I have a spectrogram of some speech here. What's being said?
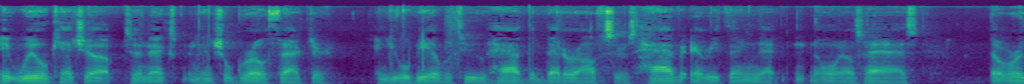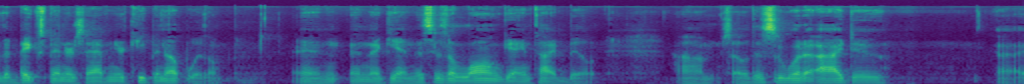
it will catch up to an exponential growth factor, and you will be able to have the better officers, have everything that no one else has, or the big spenders have, and you're keeping up with them. And and again, this is a long game type build. Um, so this is what I do. Uh,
